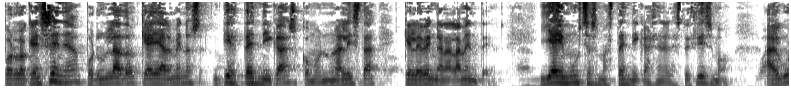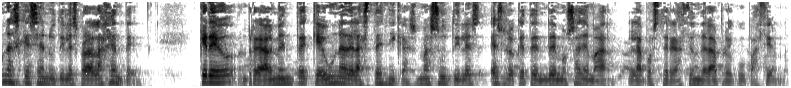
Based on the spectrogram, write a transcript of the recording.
Por lo que enseña, por un lado, que hay al menos 10 técnicas, como en una lista, que le vengan a la mente. Y hay muchas más técnicas en el estoicismo, algunas que sean útiles para la gente, Creo realmente que una de las técnicas más útiles es lo que tendemos a llamar la postergación de la preocupación.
